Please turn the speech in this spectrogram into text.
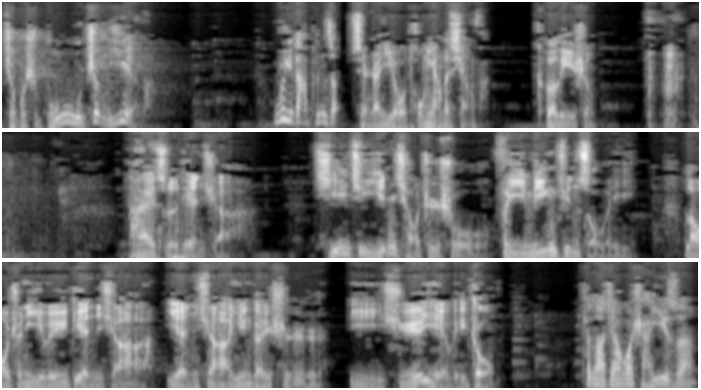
这不是不务正业吗？魏大喷子显然也有同样的想法，咳了一声：“太子殿下，奇技淫巧之术，非明君所为。”老臣以为殿下眼下应该是以学业为重，这老家伙啥意思啊？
